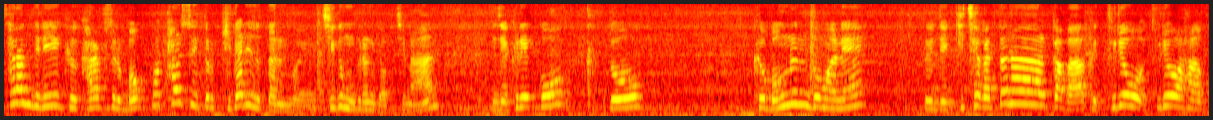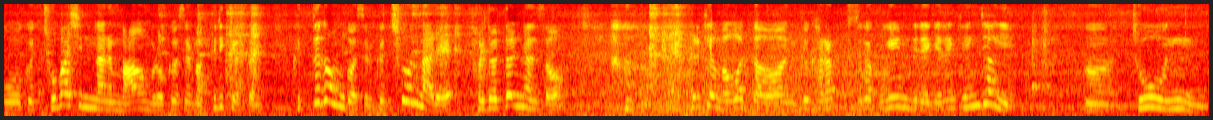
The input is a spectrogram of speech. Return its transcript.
사람들이 그 가락수를 먹고 탈 수 있도록 기다려줬다는 거예요. 지금은 그런 게 없지만 이제 그랬고 또 그 먹는 동안에 또 이제 기차가 떠날까봐 그 두려워 두려워하고 그 조바심 나는 마음으로 그것을 막 들이켰던 그 뜨거운 것을 그 추운 날에 덜덜 떨면서 그렇게 먹었던 그 가락국수가 고객님들에게는 굉장히 어, 좋은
